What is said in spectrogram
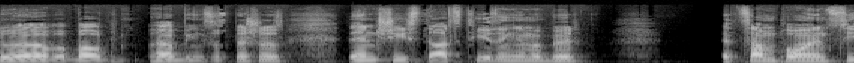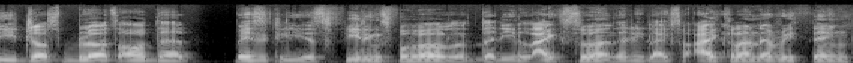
to her about her being suspicious, then she starts teasing him a bit. At some points, he just blurts out that basically his feelings for her, that he likes her and that he likes her color and everything.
